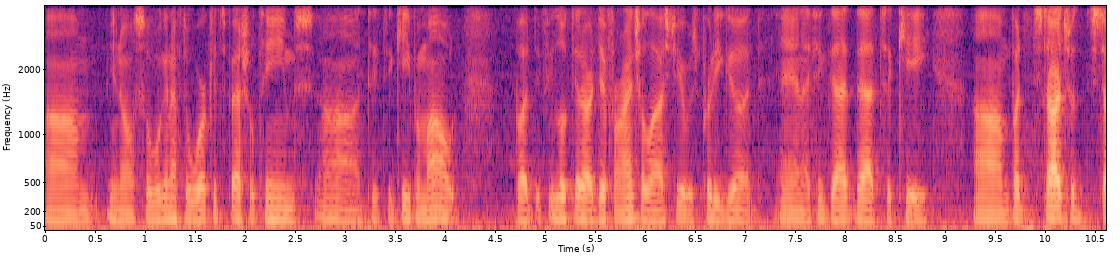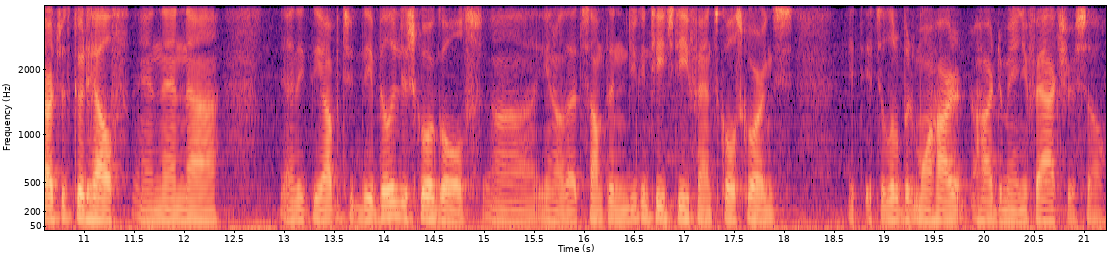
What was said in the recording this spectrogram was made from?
Um, you know, so we're gonna have to work at special teams uh, to, to keep them out. But if you looked at our differential last year, it was pretty good, and I think that that's a key. Um, but it starts with starts with good health, and then uh, I think the opportunity, the ability to score goals. Uh, you know, that's something you can teach defense. Goal scoring's it's a little bit more hard hard to manufacture. So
